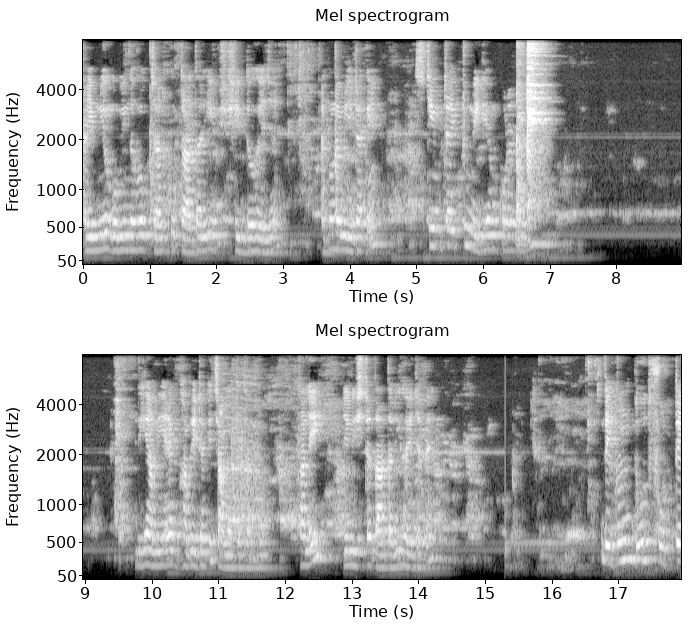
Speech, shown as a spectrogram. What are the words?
আর এমনিও গোবিন্দভোগ চাল খুব তাড়াতাড়ি সিদ্ধ হয়ে যায়। এখন আমি এটাকে স্টিমটা একটু মিডিয়াম করে দেব দিয়ে আমি একভাবে এটাকে চালাতে থাকব। তাহলেই জিনিসটা তাড়াতাড়ি হয়ে যাবে। দেখুন, দুধ ফুটতে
